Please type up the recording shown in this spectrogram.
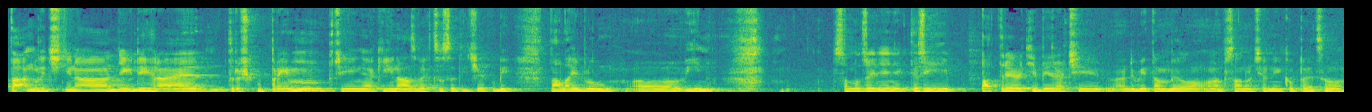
ta angličtina někdy hraje trošku prim při nějakých názvech, co se týče jakoby na labelu uh, vín. Samozřejmě někteří patrioti by radši, kdyby tam bylo napsáno Černý kopec, ale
